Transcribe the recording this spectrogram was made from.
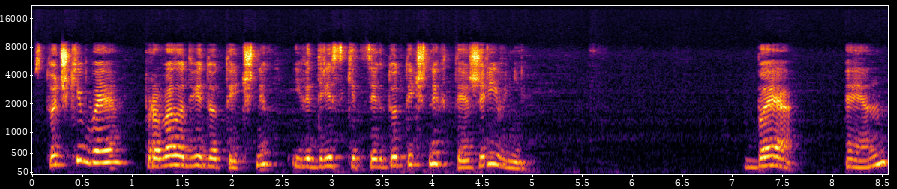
З точки Б провели дві дотичних, і відрізки цих дотичних теж рівні. БН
